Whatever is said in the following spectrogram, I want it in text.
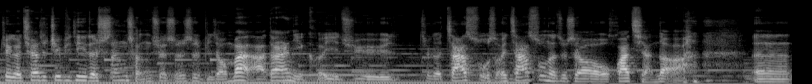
这个 Chat GPT 的生成确实是比较慢啊，当然你可以去这个加速，所谓加速呢，就是要花钱的啊。嗯，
